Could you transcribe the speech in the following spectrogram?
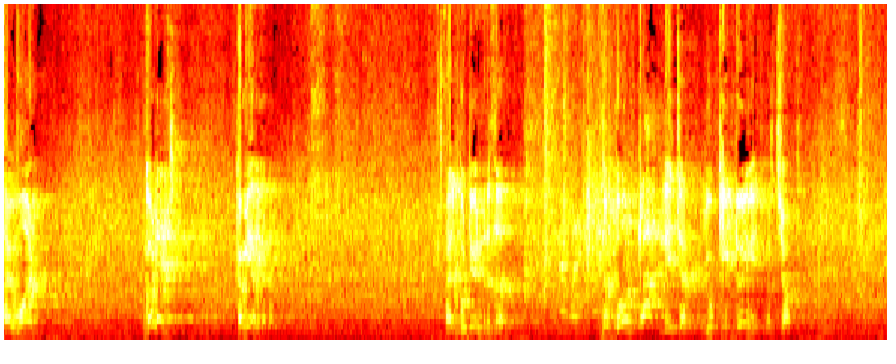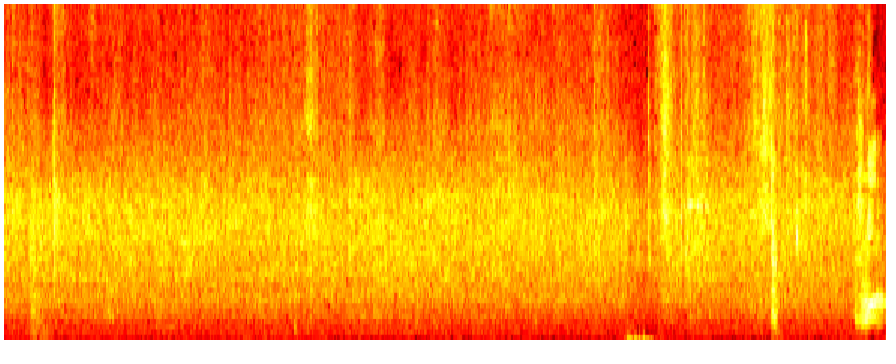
I want. Got it? Come here. I'll put you in reserve. No, don't clap later. You keep doing it, your job. Wrong.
